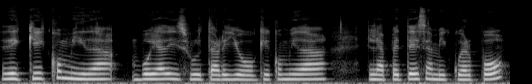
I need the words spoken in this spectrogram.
de qué comida voy a disfrutar yo, qué comida le apetece a mi cuerpo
